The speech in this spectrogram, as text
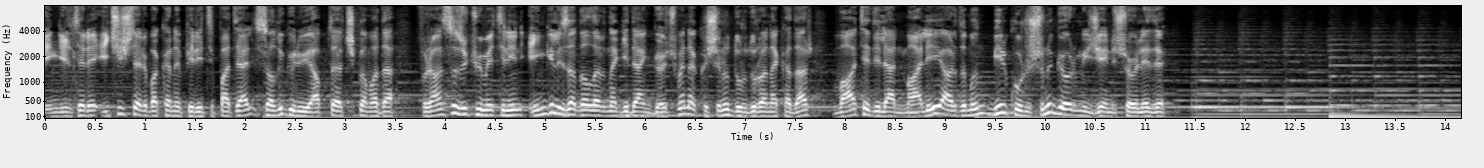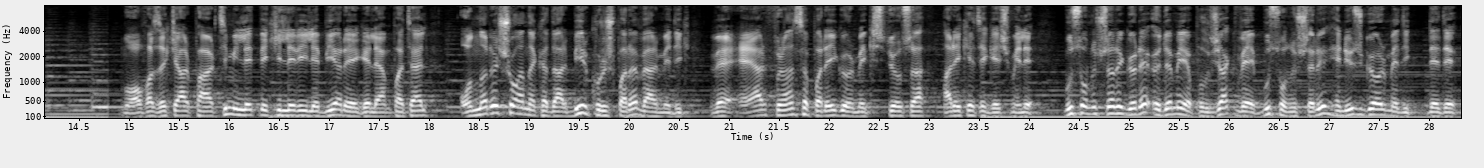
İngiltere İçişleri Bakanı Priti Patel salı günü yaptığı açıklamada Fransız hükümetinin İngiliz adalarına giden göçmen akışını durdurana kadar vaat edilen mali yardımın bir kuruşunu görmeyeceğini söyledi. Muhafazakar Parti milletvekilleriyle bir araya gelen Patel, onlara şu ana kadar bir kuruş para vermedik ve eğer Fransa parayı görmek istiyorsa harekete geçmeli. Bu sonuçlara göre ödeme yapılacak ve bu sonuçları henüz görmedik dedi.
